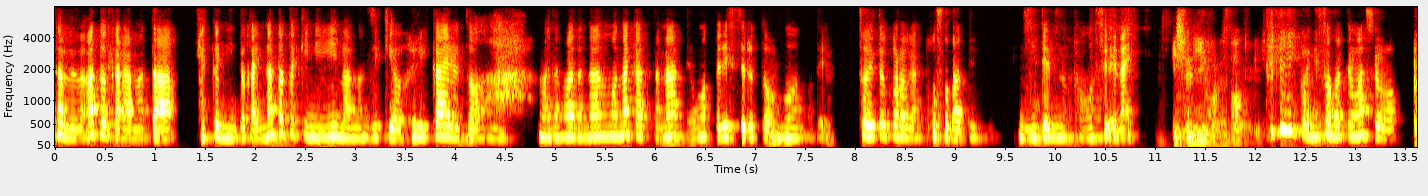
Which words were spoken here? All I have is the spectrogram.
多分後からまた100人とかになった時に今の時期を振り返ると、ああ、まだまだ何もなかったなって思ったりすると思うので、そういうところが子育てに似てるのかもしれない。一緒にいい子に育てていきたい。いい子に育てましょう。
